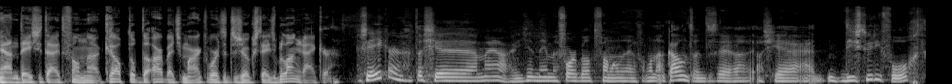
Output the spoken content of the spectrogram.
Ja, in deze tijd van uh, krapte op de arbeidsmarkt wordt het dus ook steeds belangrijker. Zeker. Als je, nou ja, je neemt een voorbeeld van een, van een accountant. Uh, als je die studie volgt,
